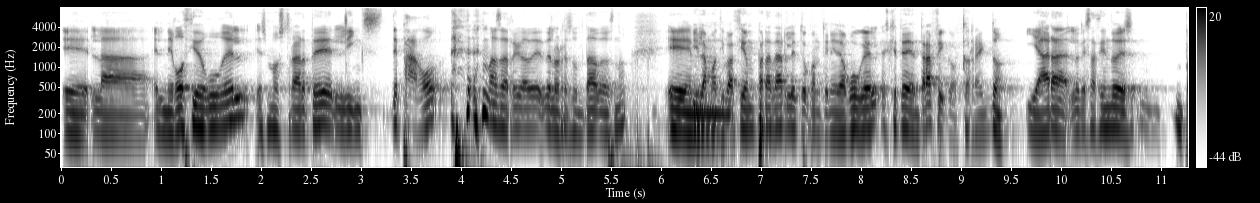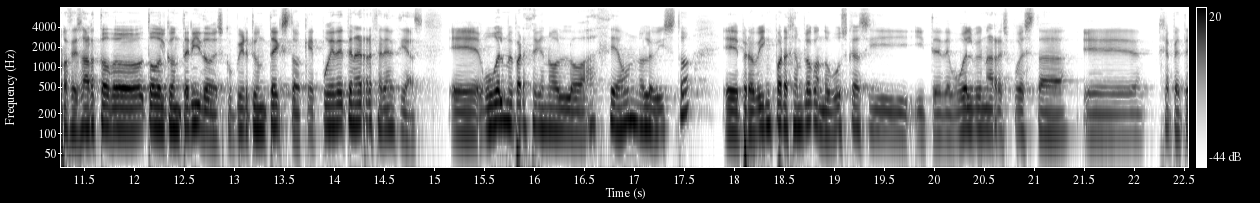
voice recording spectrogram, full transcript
eh, la- el negocio de Google es mostrarte links de pago más arriba de, de los resultados, ¿no? Y la Em, motivación para darle tu contenido a Google es que te den tráfico. Correcto. Y ahora lo que está haciendo es procesar todo, todo el contenido, escupirte un texto que puede tener referencias. Eh, Google me parece que no lo hace aún, no lo he visto, eh, pero Bing, por ejemplo, cuando buscas y, y te devuelve una respuesta GPT,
